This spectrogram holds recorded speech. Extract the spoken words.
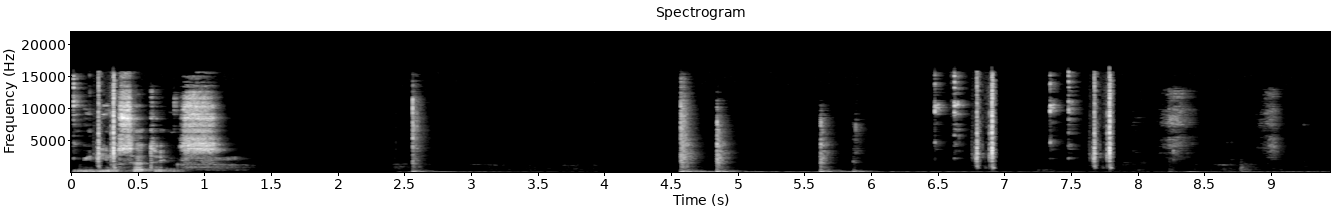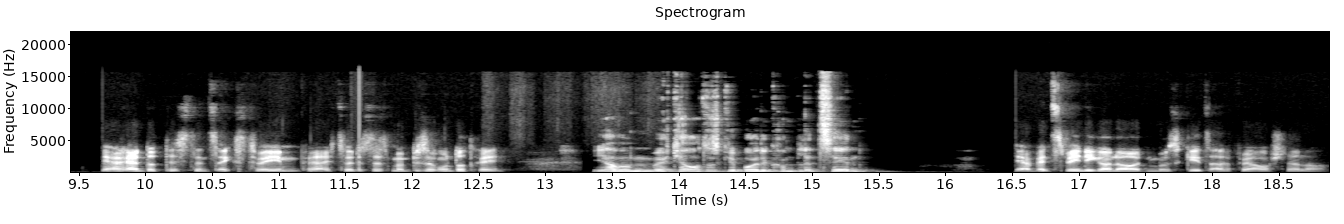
Video Settings. Ja, Render Distance Extreme. Vielleicht solltest du das mal ein bisschen runterdrehen. Ja, aber man möchte ja auch das Gebäude komplett sehen. Ja, wenn es weniger laden muss, geht es dafür auch schneller.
